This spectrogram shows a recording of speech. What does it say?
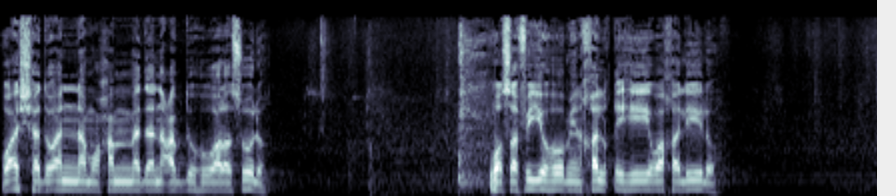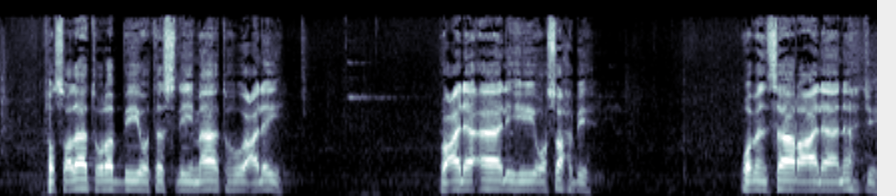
وأشهد أن محمدا عبده ورسوله وصفيه من خلقه وخليله فصلاة ربي وتسليماته عليه وعلى آله وصحبه ومن سار على نهجه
